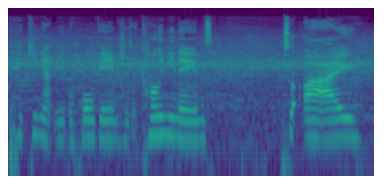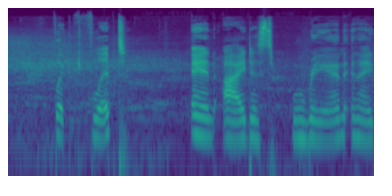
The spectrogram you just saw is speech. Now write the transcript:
picking at me the whole game. She was like calling me names. So I, like, flipped, and I just ran, and I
